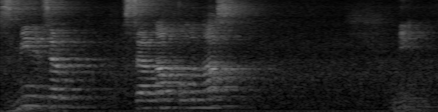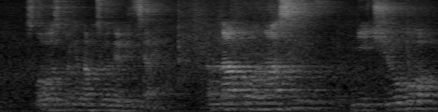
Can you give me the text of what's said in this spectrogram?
Зміниться все навколо нас? Ні. Слово Господнє нам цього не обіцяє. Навколо нас нічого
